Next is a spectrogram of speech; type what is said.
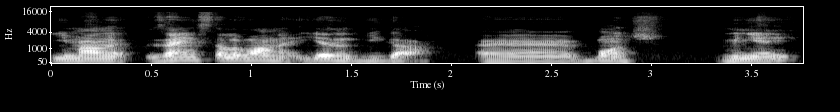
i mamy zainstalowane 1 giga bądź mniej,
